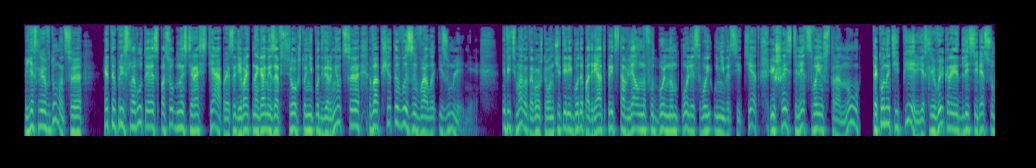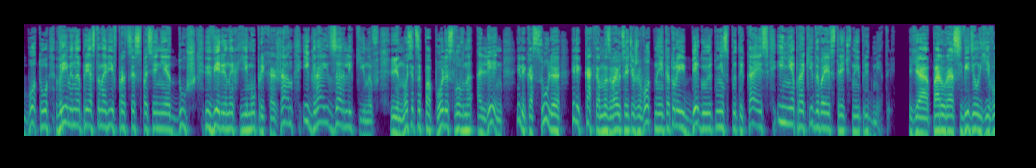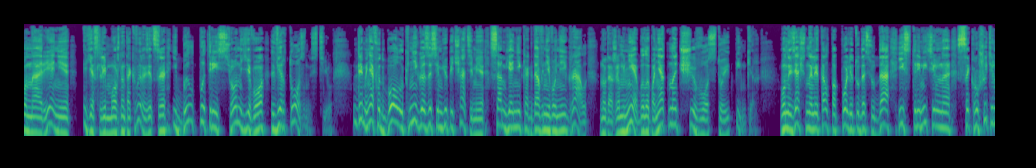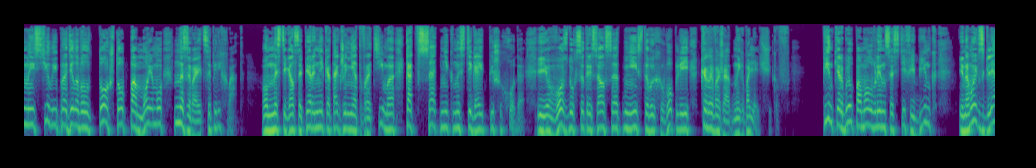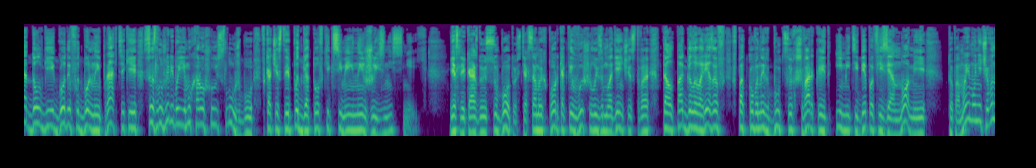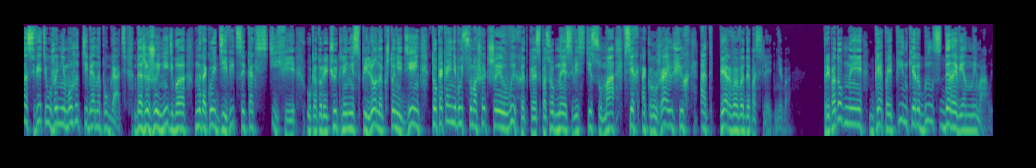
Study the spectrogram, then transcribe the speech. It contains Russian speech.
Если вдуматься, эта пресловутая способность растяпы задевать ногами за все, что не подвернется, вообще-то вызывала изумление. Ведь мало того, что он четыре года подряд представлял на футбольном поле свой университет и шесть лет свою страну, так он и теперь, если выкроет для себя субботу, временно приостановив процесс спасения душ веренных ему прихожан, играет за орликинов и носится по полю словно олень или косуля, или как там называются эти животные, которые бегают не спотыкаясь и не опрокидывая встречные предметы. Я пару раз видел его на арене, если можно так выразиться, и был потрясен его виртуозностью — для меня футбол — книга за семью печатями, сам я никогда в него не играл, но даже мне было понятно, чего стоит Пинкер. Он изящно летал по полю туда-сюда и стремительно, сокрушительной силой проделывал то, что, по-моему, называется перехват. Он настигал соперника так же неотвратимо, как всадник настигает пешехода, и воздух сотрясался от неистовых воплей кровожадных болельщиков. Пинкер был помолвлен со Стифи Бинг, и, на мой взгляд, долгие годы футбольной практики сослужили бы ему хорошую службу в качестве подготовки к семейной жизни с ней. Если каждую субботу, с тех самых пор, как ты вышел из младенчества, толпа головорезов в подкованных бутсах шваркает ими тебе по физиономии, то, по-моему, ничего на свете уже не может тебя напугать. Даже женитьба на такой девице, как Стиффи, у которой чуть ли не с пеленок что ни день, то какая-нибудь сумасшедшая выходка, способная свести с ума всех окружающих от первого до последнего. Преподобный Г.П. Пинкер был здоровенный малый.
